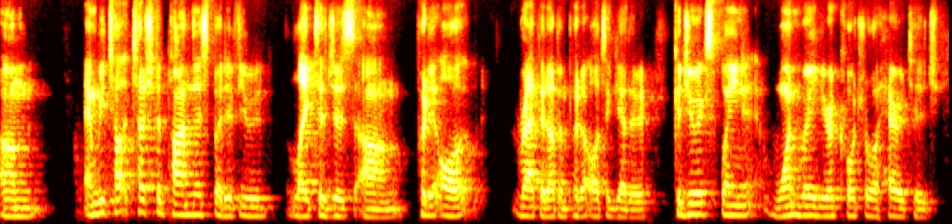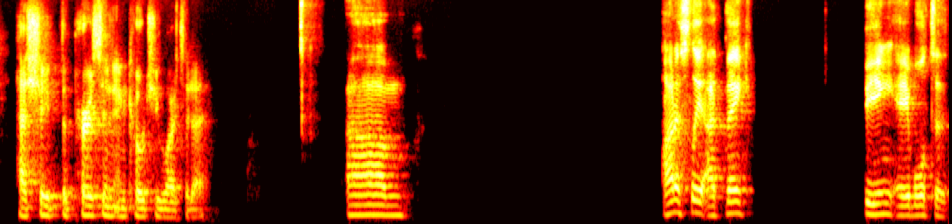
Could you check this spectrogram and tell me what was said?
Um, and we t- touched upon this, but if you would like to just um, put it all, wrap it up and put it all together, could you explain one way your cultural heritage has shaped the person and coach you are today? Um, honestly, I think being able to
